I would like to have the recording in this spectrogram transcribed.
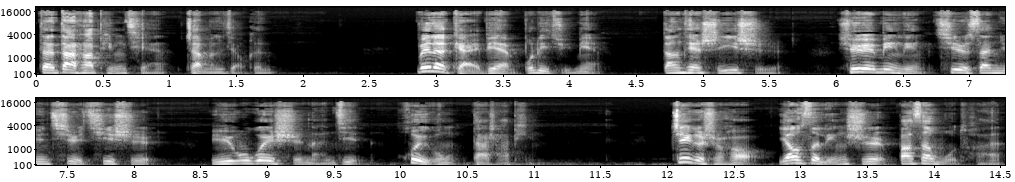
在大沙坪前站稳了脚跟。为了改变不利局面，当天十一时，薛岳命令七十三军七十七师于乌龟石南进，会攻大沙坪。这个时候，幺四零师八三五团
